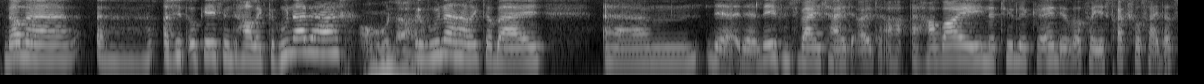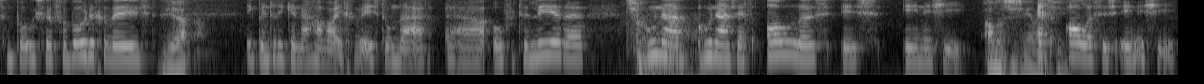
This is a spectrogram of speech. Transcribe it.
Dan, eh, eh, als je het oké vindt, haal ik de Hoena daar. Hoe nou? De Hoena haal ik daarbij. Ehm, de, de levenswijsheid uit Ha- Hawaii natuurlijk. Hè, waarvan je straks al zei, dat is een poos verboden geweest. Ja. Ik ben drie keer naar Hawaii geweest om daar eh, over te leren. Hoena, Hoena zegt, alles is energie. Alles is Echt energie. alles is energie.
